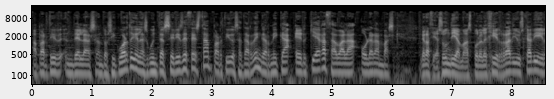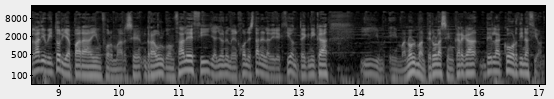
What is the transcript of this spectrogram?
a partir de las 2 y cuarto y en las Winter Series de Cesta, partido esta tarde en Guernica, Erquiaga, Zabala, Olarán Vázquez. Gracias un día más por elegir Radio Euskadi y Radio Vitoria para informarse. Raúl González y Yayone Menjón están en la dirección técnica y, Manuel Manterola se encarga de la coordinación.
